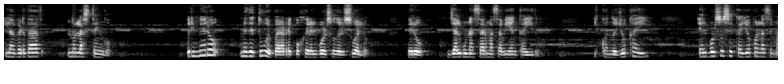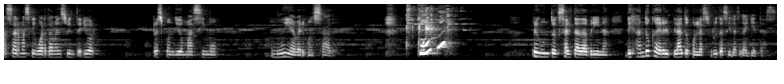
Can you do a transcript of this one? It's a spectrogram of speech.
la verdad, no las tengo. Primero me detuve para recoger el bolso del suelo, pero ya algunas armas habían caído. Y cuando yo caí, el bolso se cayó con las demás armas que guardaba en su interior, respondió Máximo, muy avergonzado. ¿Cómo? preguntó exaltada Brina, dejando caer el plato con las frutas y las galletas.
